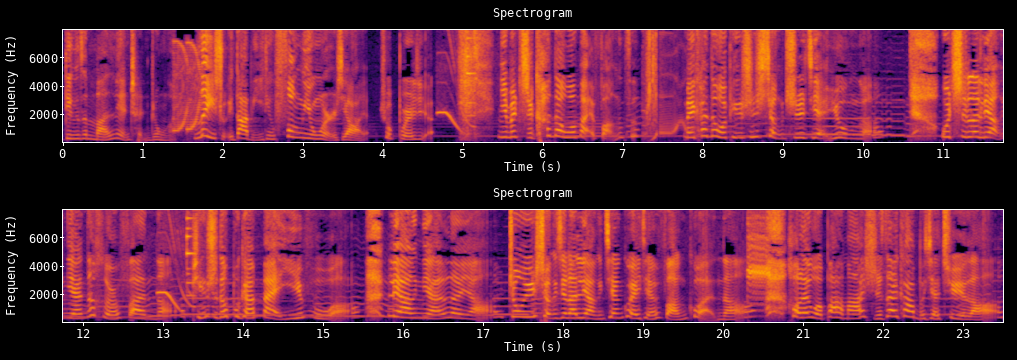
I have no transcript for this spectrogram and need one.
钉子满脸沉重啊，泪水大鼻涕蜂拥而下呀，说：“波儿姐，你们只看到我买房子，没看到我平时省吃俭用啊。我吃了两年的盒饭呢，平时都不敢买衣服啊。两年了呀，终于省下了两千块钱房款呢。后来我爸妈实在看不下去了，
